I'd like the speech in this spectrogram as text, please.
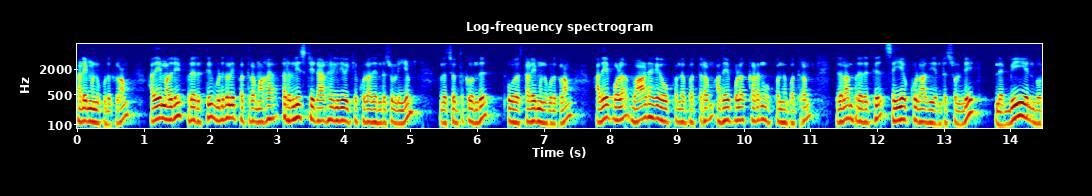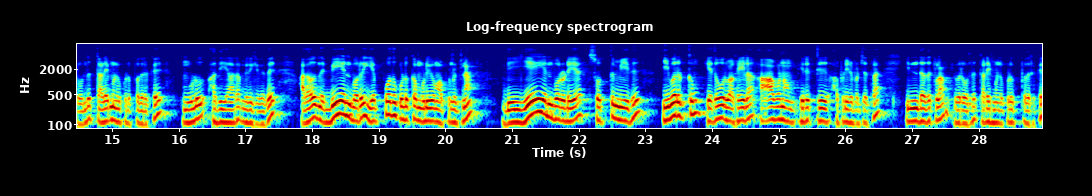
தடைமனு கொடுக்கலாம். அதே மாதிரி பிறருக்கு விடுதலை பத்திரமாக ரிலீஸ் டேட்டாக எழுதி வைக்கக்கூடாது என்று சொல்லியும் அந்த சொத்துக்கு வந்து ஒரு தடைமனு கொடுக்கலாம். அதே போல் வாடகை ஒப்பந்த பத்திரம் அதே போல் கடன் ஒப்பந்த பத்திரம் இதெல்லாம் பிறருக்கு செய்யக்கூடாது என்று சொல்லி இந்த பி என்பவர் வந்து தடைமனு கொடுப்பதற்கு முழு அதிகாரம் இருக்கிறது. அதாவது இந்த பி என்பவர் எப்போது கொடுக்க முடியும் அப்படின்னா தி ஏ என்பவருடைய சொத்து மீது இவருக்கும் ஏதோ ஒரு வகையில் ஆவணம் இருக்குது அப்படிங்கிற பட்சத்தில் இந்த இதுக்கெல்லாம் இவர் வந்து தடைமனு கொடுப்பதற்கு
